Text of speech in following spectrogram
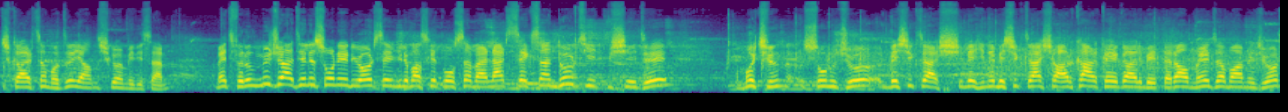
çıkartamadı yanlış görmediysem. Matt Farrell mücadele sona eriyor sevgili basketbol severler. 84-77 maçın sonucu Beşiktaş lehine Beşiktaş arka arkaya galibiyetler almaya devam ediyor.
